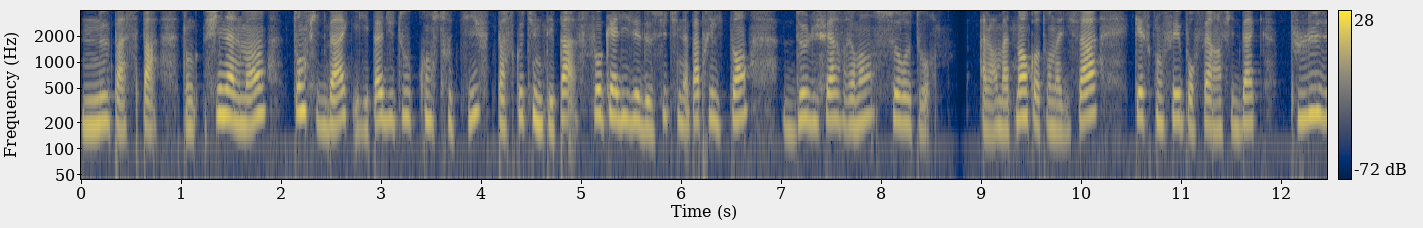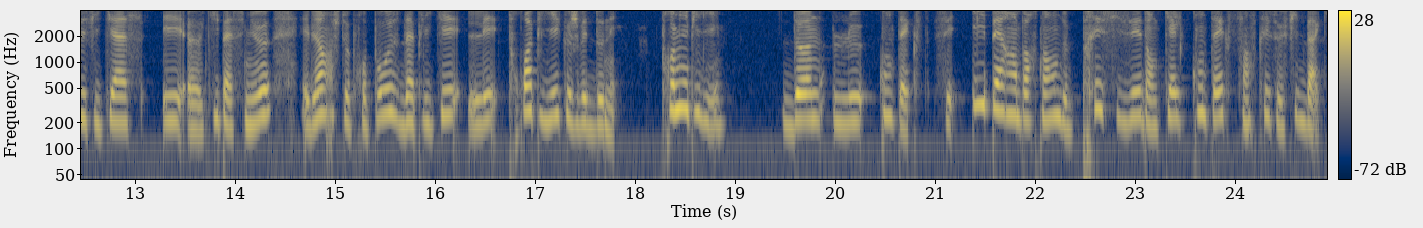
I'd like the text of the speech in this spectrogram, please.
ne passe pas. Donc finalement, ton feedback, il n'est pas du tout constructif parce que tu ne t'es pas focalisé dessus, tu n'as pas pris le temps de lui faire vraiment ce retour. Alors maintenant, quand on a dit ça, qu'est-ce qu'on fait pour faire un feedback plus efficace et euh, qui passe mieux? Eh bien, je te propose d'appliquer les trois piliers que je vais te donner. Premier pilier, donne le contexte. C'est hyper important de préciser dans quel contexte s'inscrit ce feedback.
